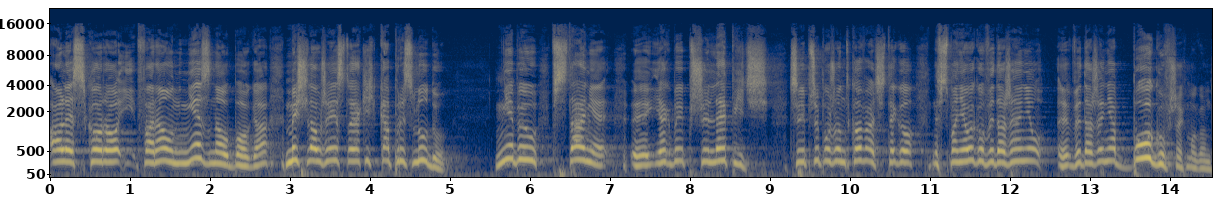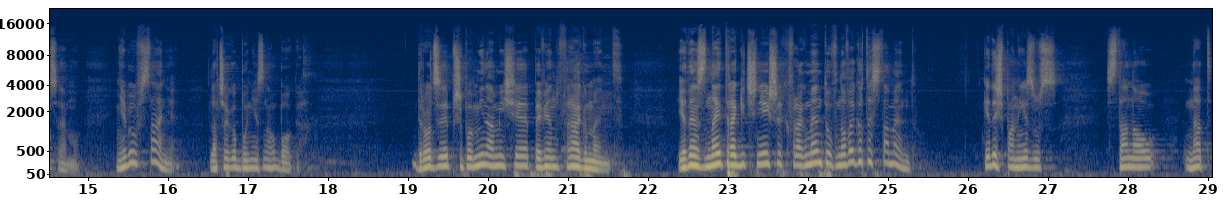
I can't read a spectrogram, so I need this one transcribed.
ale skoro faraon nie znał Boga, myślał, że jest to jakiś kaprys ludu. Nie był w stanie y, jakby przylepić czy przyporządkować tego wspaniałego wydarzenia, e, wydarzenia Bogu Wszechmogącemu. Nie był w stanie. Dlaczego? Bo nie znał Boga. Drodzy, przypomina mi się pewien fragment, jeden z najtragiczniejszych fragmentów Nowego Testamentu. Kiedyś Pan Jezus stanął nad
